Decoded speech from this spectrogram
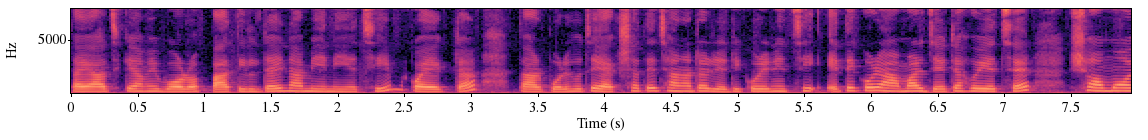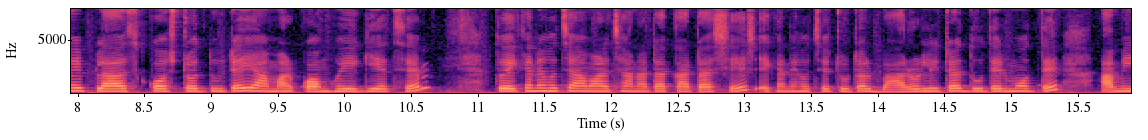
তাই আজকে আমি বড় পাতিলটাই নামিয়ে নিয়েছি কয়েকটা। তারপরে হচ্ছে একসাথে ছানাটা রেডি করে নিচ্ছি। এতে করে আমার যেটা হয়েছে, সময় প্লাস কষ্ট দুটাই আমার কম হয়ে গিয়েছে। তো এখানে হচ্ছে আমার ছানাটা কাটা শেষ। এখানে হচ্ছে টোটাল বারো লিটার দুধের মধ্যে আমি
